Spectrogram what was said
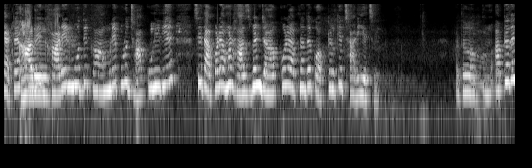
অ্যাটাক করে ঘাড়ের মধ্যে কামড়ে পুরো ঝাঁকুনি দিয়ে সে তারপরে আমার হাজবেন্ড যা হোক করে আপনাদের ককটেলকে ছাড়িয়েছে। তো আপনাদের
